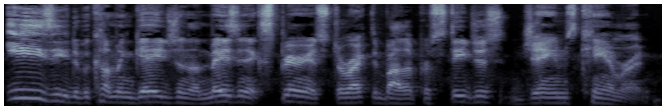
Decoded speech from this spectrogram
easy to become engaged in the amazing experience directed by the prestigious James Cameron.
